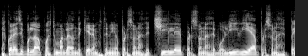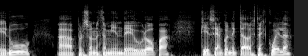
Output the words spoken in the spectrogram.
La escuela de discipulado puedes tomarla donde quieras. Hemos tenido personas de Chile, personas de Bolivia, personas de Perú, personas también de Europa que se han conectado a esta escuela.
